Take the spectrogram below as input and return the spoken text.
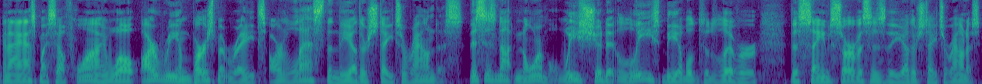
and I ask myself why, well, our reimbursement rates are less than the other states around us. This is not normal. We should at least be able to deliver the same services the other states around us.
